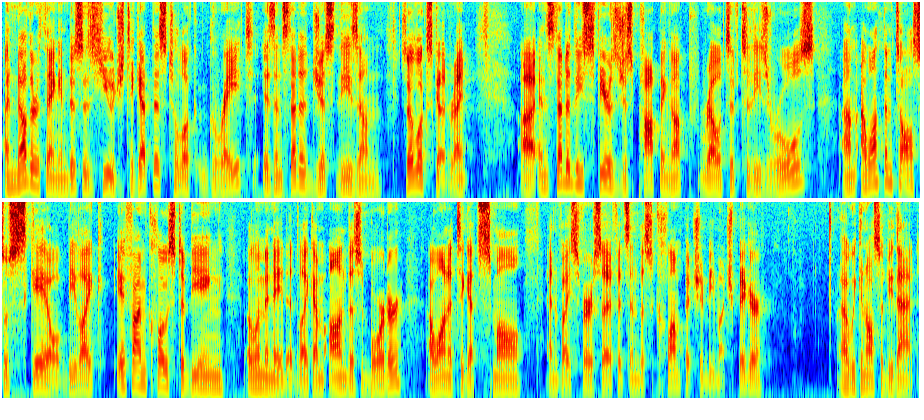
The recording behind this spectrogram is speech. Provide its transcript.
Another thing, and this is huge, to get this to look great is instead of just these, um, so it looks good, right? Uh, instead of these spheres just popping up relative to these rules, um, I want them to also scale. Be like, if I'm close to being eliminated, like I'm on this border, I want it to get small, and vice versa. If it's in this clump, it should be much bigger. Uh, we can also do that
